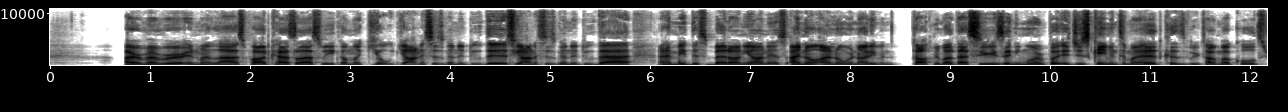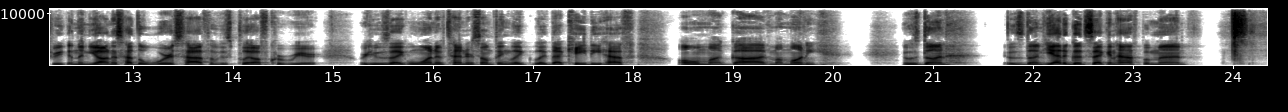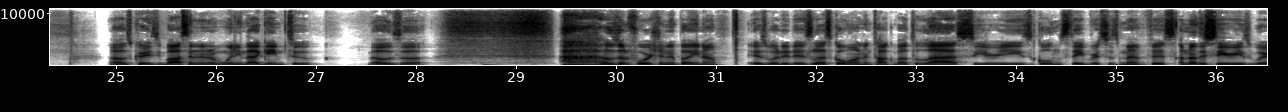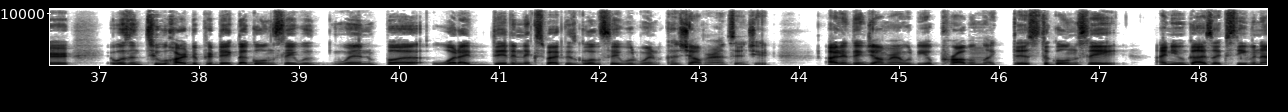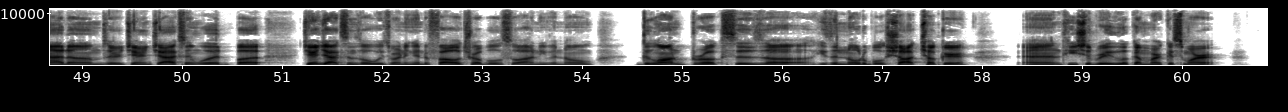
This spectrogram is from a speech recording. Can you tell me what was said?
I remember in my last podcast last week, I'm like, yo, Giannis is gonna do this, Giannis is gonna do that. And I made this bet on Giannis. I know, I know we're not even talking about that series anymore, but it just came into my head because we were talking about cold streak. And then Giannis had the worst half of his playoff career where he was like one of 10 or something, like, like that KD half. Oh my God, my money. It was done. It was done. He had a good second half, but man, that was crazy. Boston ended up winning that game too. That was a, uh, it was unfortunate, but you know, is what it is. Let's go on and talk about the last series, Golden State versus Memphis. Another series where it wasn't too hard to predict that Golden State would win, but what I didn't expect is Golden State would win because Ja Morant's injured. I didn't think Ja Morant would be a problem like this to Golden State. I knew guys like Steven Adams or Jaren Jackson would, but Jaren Jackson's always running into foul trouble, so I don't even know. Dillon Brooks is uh he's a notable shot chucker and he should really look at Marcus Smart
